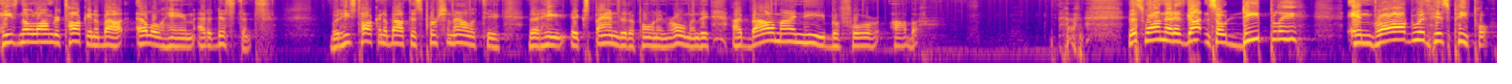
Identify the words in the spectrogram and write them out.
he's no longer talking about Elohim at a distance. But he's talking about this personality that he expanded upon in Roman. The, I bow my knee before Abba. this one that has gotten so deeply involved with his people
